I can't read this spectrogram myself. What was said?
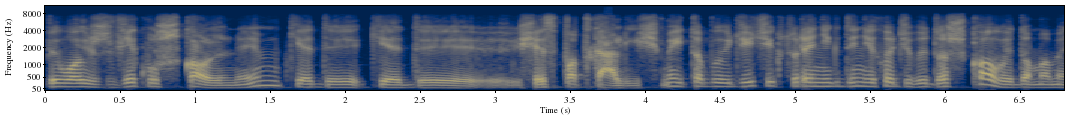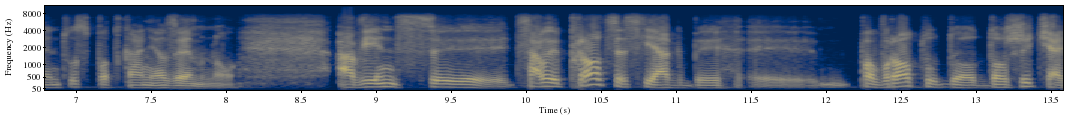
było już w wieku szkolnym, kiedy, kiedy się spotkaliśmy, i to były dzieci, które nigdy nie chodziły do szkoły do momentu spotkania ze mną. A więc e, cały proces jakby e, powrotu do, do życia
